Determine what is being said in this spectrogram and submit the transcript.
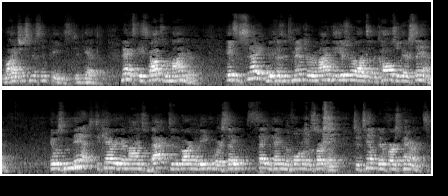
Righteousness and peace together. Next, it's God's reminder. It's a snake because it's meant to remind the Israelites of the cause of their sin. It was meant to carry their minds back to the Garden of Eden where Satan, Satan came in the form of a serpent to tempt their first parents.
